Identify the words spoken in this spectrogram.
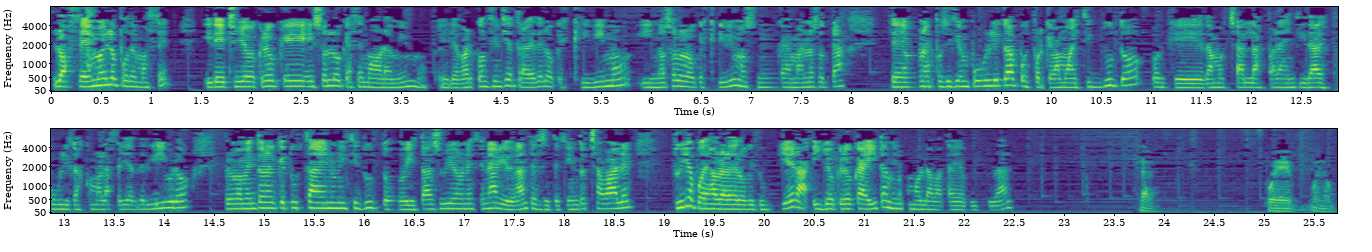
lo hacemos y lo podemos hacer. Y de hecho yo creo que eso es lo que hacemos ahora mismo, elevar conciencia a través de lo que escribimos y no solo lo que escribimos, sino que además nosotras tenemos una exposición pública pues porque vamos a institutos, porque damos charlas para entidades públicas como las ferias del libro, pero el momento en el que tú estás en un instituto y estás subido a un escenario delante de 700 chavales, tú ya puedes hablar de lo que tú quieras y yo creo que ahí también tenemos la batalla cultural. Claro. Pues bueno,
